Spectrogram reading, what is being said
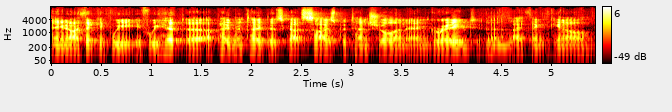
and you know, I think if we if we hit a, a pegmatite that's got size potential and, and grade, uh, I think you know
